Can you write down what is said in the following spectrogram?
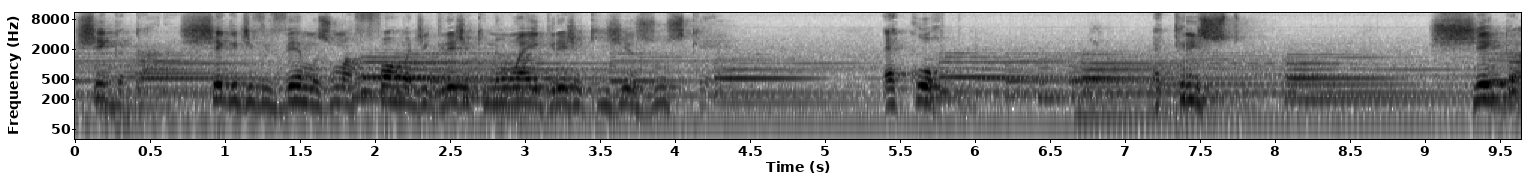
Chega, cara. Chega de vivermos uma forma de igreja que não é a igreja que Jesus quer. É corpo. É Cristo. Chega.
